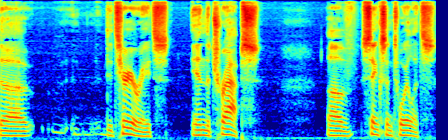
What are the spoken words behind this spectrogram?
uh, deteriorates in the traps of sinks and toilets.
